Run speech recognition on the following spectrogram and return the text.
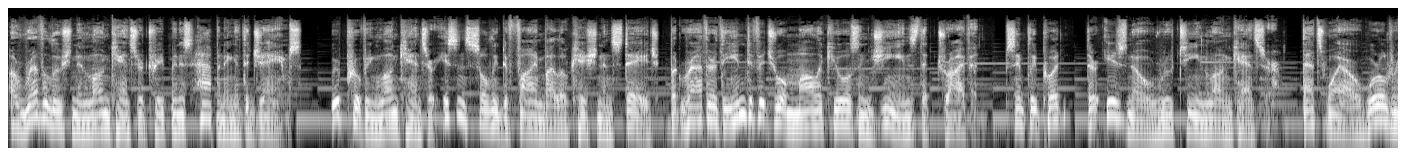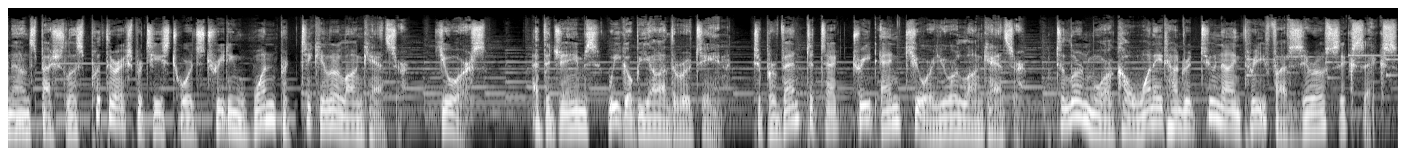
A revolution in lung cancer treatment is happening at the James. We're proving lung cancer isn't solely defined by location and stage, but rather the individual molecules and genes that drive it. Simply put, there is no routine lung cancer. That's why our world renowned specialists put their expertise towards treating one particular lung cancer yours. At the James, we go beyond the routine to prevent, detect, treat, and cure your lung cancer. To learn more, call 1 800 293 5066.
